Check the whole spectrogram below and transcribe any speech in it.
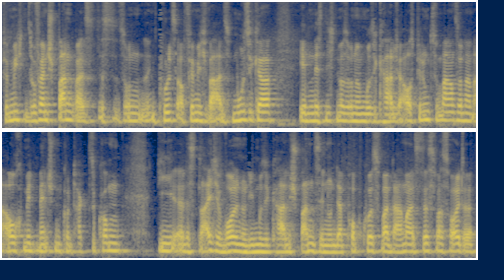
für mich insofern spannend, weil es das so ein Impuls auch für mich war, als Musiker eben jetzt nicht nur so eine musikalische Ausbildung zu machen, sondern auch mit Menschen in Kontakt zu kommen, die äh, das Gleiche wollen und die musikalisch spannend sind. Und der Popkurs war damals das, was heute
